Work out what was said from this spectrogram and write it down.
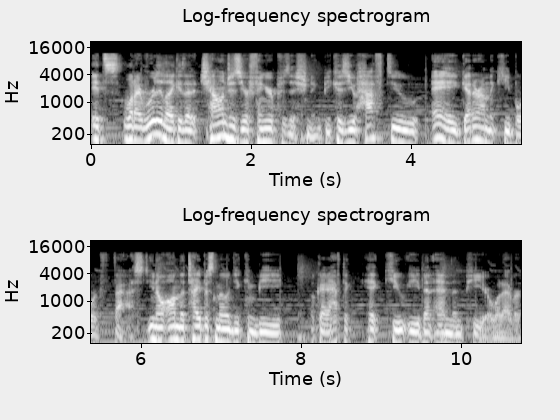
it's what I really like is that it challenges your finger positioning because you have to A, get around the keyboard fast. You know, on the typist mode, you can be, okay, I have to hit Q, E, then N, then P or whatever.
